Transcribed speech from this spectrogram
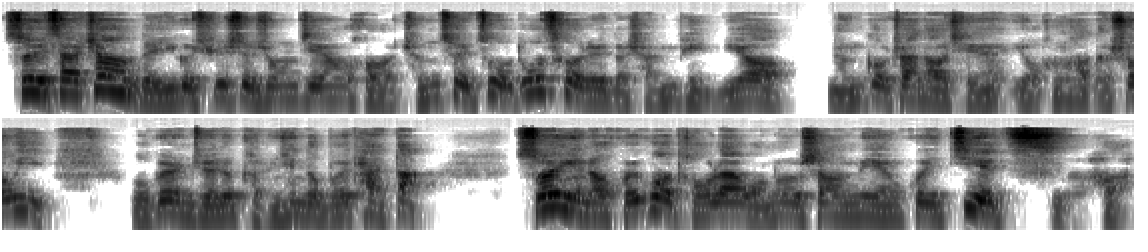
所以在这样的一个趋势中间，哈，纯粹做多策略的产品，你要能够赚到钱，有很好的收益，我个人觉得可能性都不会太大。所以呢，回过头来，网络上面会借此哈，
